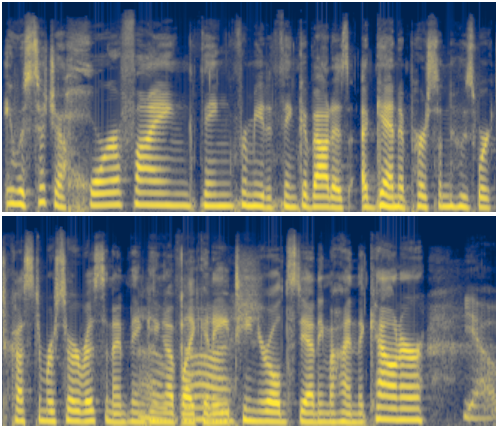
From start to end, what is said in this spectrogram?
it was such a horrifying thing for me to think about as again a person who's worked customer service and i'm thinking Oh, of like an 18 year old standing behind the counter Yeah.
